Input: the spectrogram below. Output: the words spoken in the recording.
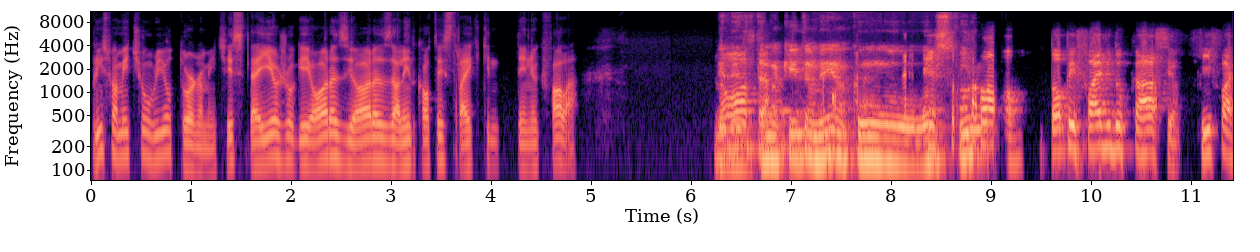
principalmente o Unreal Tournament. Esse daí eu joguei horas e horas, além do Counter-Strike, que não tem nem o que falar. Nossa, estamos aqui também ó, com o Obscuro. Top 5 do Cássio. FIFA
